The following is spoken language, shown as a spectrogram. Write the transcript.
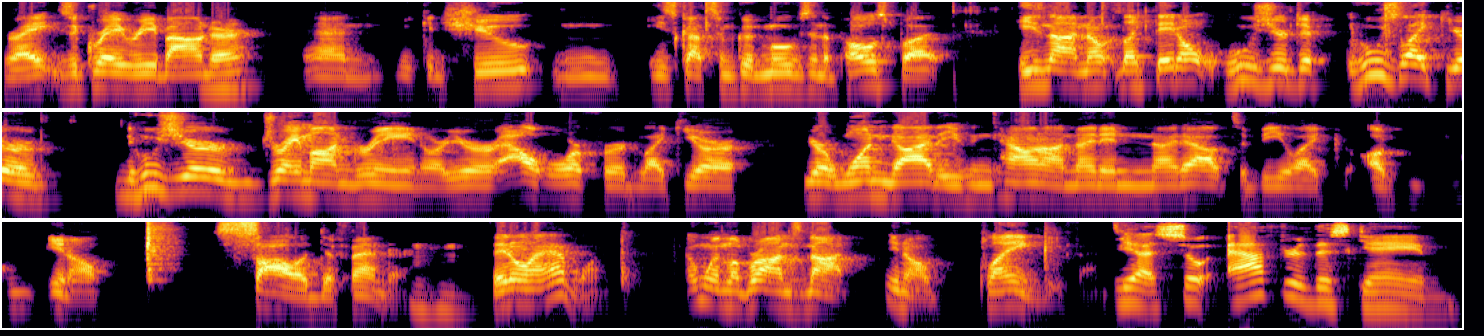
right? He's a great rebounder and he can shoot and he's got some good moves in the post, but he's not known like they don't. Who's your who's like your who's your Draymond Green or your Al Horford? Like your your one guy that you can count on night in and night out to be like a you know solid defender. Mhm. They don't have one. And when LeBron's not, you know, playing defense. Yeah, so after this game,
